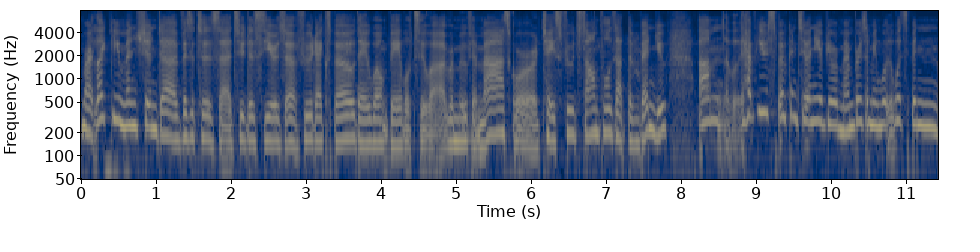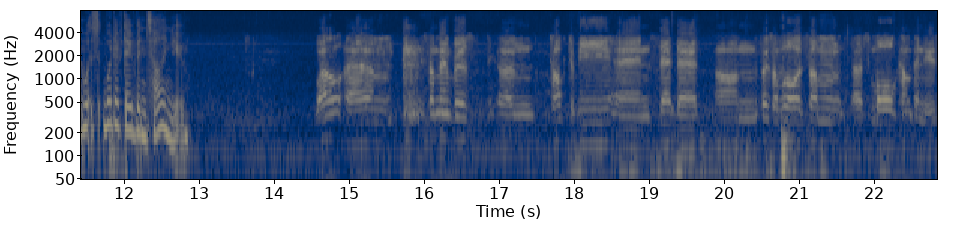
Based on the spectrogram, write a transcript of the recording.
Right, like you mentioned, uh, visitors uh, to this year's uh, food expo, they won't be able to uh, remove their mask or taste food samples at the venue. Um, have you spoken to any of your members? I mean, what, what's been, what's, what have they been telling you? Well, um, some members um, talked to me and said that, um, first of all, some uh, small companies,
